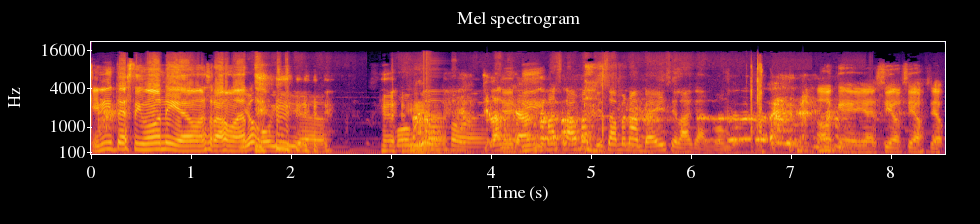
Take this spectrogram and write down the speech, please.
Ini testimoni ya, Mas Rahmat. Yo, oh iya. Monggo. Silakan. Jadi Mas Rahmat bisa menambahi silakan, monggo. Oke, ya siap, siap, siap.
